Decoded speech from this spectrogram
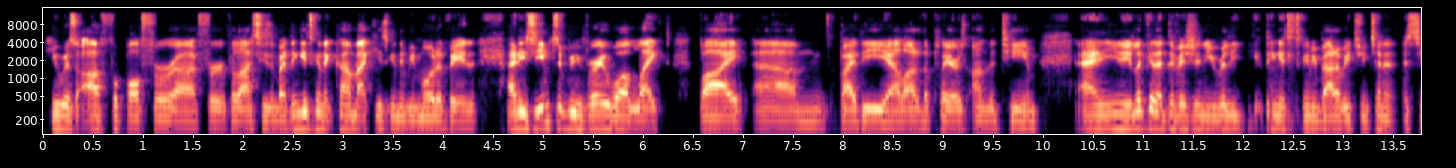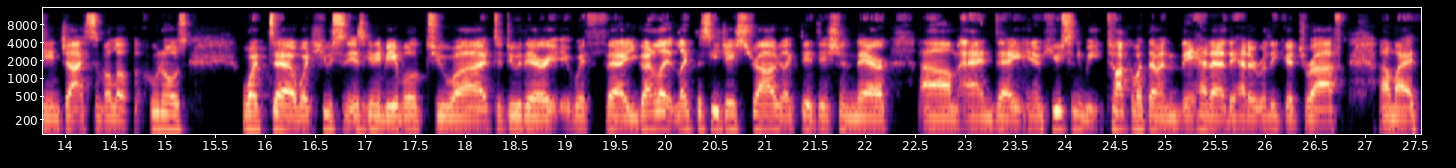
he was off football for uh, for for last season, but I think he's going to come back. He's going to be motivated, and he seems to be very well liked by um by the a lot of the players on the team. And you know you look at that division, you really think it's going to be battle between Tennessee and Jacksonville. Who knows? What uh, what Houston is going to be able to uh, to do there with uh, you got to like like the CJ Stroud like the addition there um, and uh, you know Houston we talk about them and they had a they had a really good draft um, I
